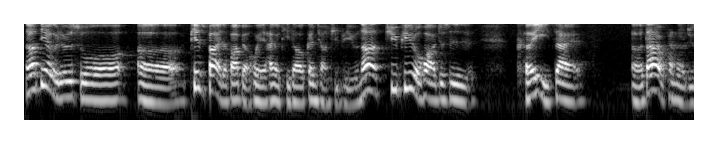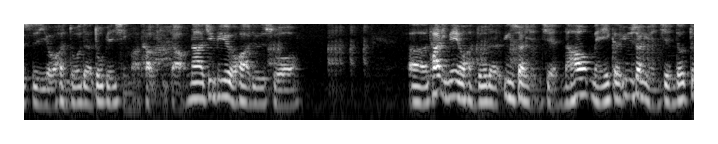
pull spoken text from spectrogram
然后第二个就是说，呃 PS5 的发表会还有提到更强 GPU。那 GPU 的话就是可以在呃大家有看到就是有很多的多边形嘛，它有提到。那 GPU 的话就是说。呃，它里面有很多的运算元件，然后每一个运算元件都对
